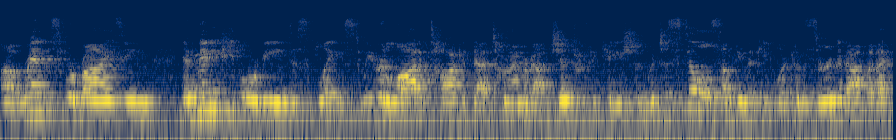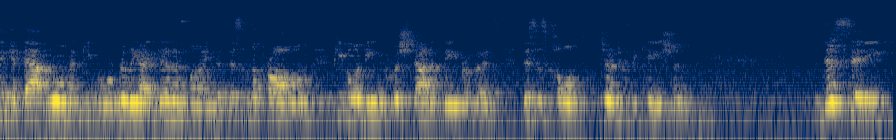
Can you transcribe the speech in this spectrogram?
uh, rents were rising, and many people were being displaced. We heard a lot of talk at that time about gentrification, which is still something that people are concerned about, but I think at that moment people were really identifying that this is a problem, people are being pushed out of neighborhoods, this is called gentrification. This city,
